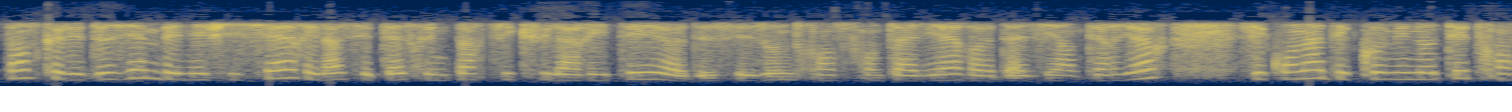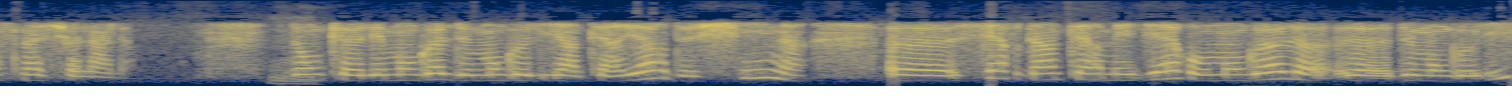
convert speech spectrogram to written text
pense que les deuxièmes bénéficiaires, et là c'est peut-être une particularité de ces zones transfrontalières d'Asie intérieure, c'est qu'on a des communautés transnationales. Mm. Donc euh, les Mongols de Mongolie intérieure, de Chine, euh, servent d'intermédiaires aux Mongols euh, de Mongolie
